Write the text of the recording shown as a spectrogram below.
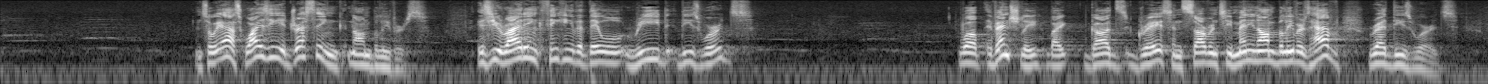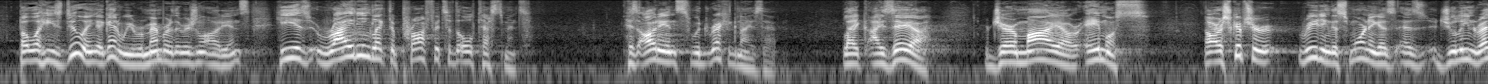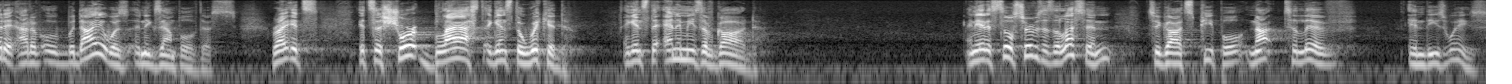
And so we ask, why is he addressing non believers? Is he writing thinking that they will read these words? Well, eventually, by God's grace and sovereignty, many non believers have read these words. But what he's doing, again, we remember the original audience, he is writing like the prophets of the Old Testament. His audience would recognize that, like Isaiah or Jeremiah or Amos. Now, our scripture reading this morning, as, as Julene read it out of Obadiah, was an example of this, right? It's, it's a short blast against the wicked, against the enemies of God. And yet it still serves as a lesson to God's people not to live in these ways.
